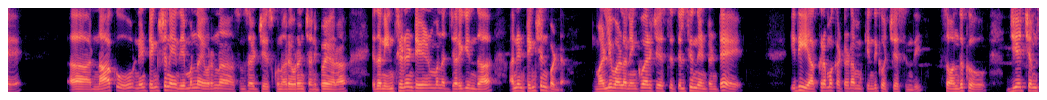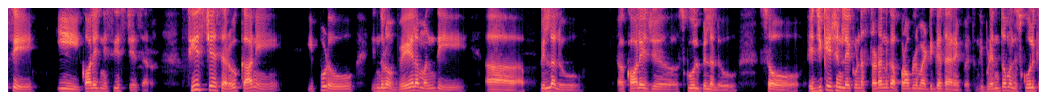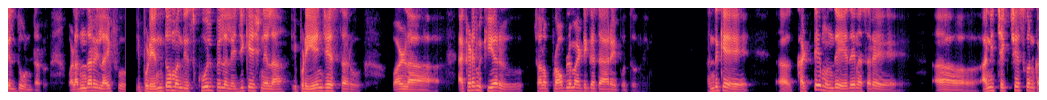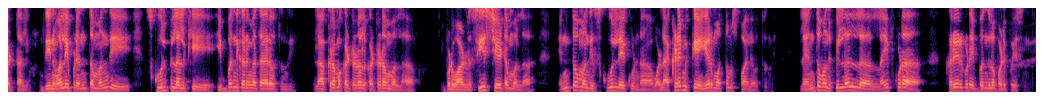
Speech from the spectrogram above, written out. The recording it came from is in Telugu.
నాకు నేను టెన్షన్ అయింది. ఏమన్నా ఎవరన్నా సూసైడ్ చేసుకున్నారా? ఎవరైనా చనిపోయారా? ఏదైనా ఇన్సిడెంట్ ఏమన్నా జరిగిందా? అని నేను టెన్షన్ పడ్డా. మళ్ళీ వాళ్ళని ఎంక్వైరీ చేస్తే తెలిసింది ఏంటంటే ఇది అక్రమ కట్టడం కిందకి వచ్చేసింది. సో, అందుకు జిహెచ్ఎంసి ఈ కాలేజ్‌ని సీజ్ చేశారు. సీజ్ చేశారు. కానీ ఇప్పుడు ఇందులో వేల మంది పిల్లలు కాలేజ్ స్కూల్ పిల్లలు సో, ఎడ్యుకేషన్ లేకుండా సడన్గా ప్రాబ్లమాటిక్‌గా తయారైపోతుంది. ఇప్పుడు ఎంతోమంది స్కూల్కి వెళ్తూ ఉంటారు. వాళ్ళందరి లైఫ్ ఇప్పుడు ఎంతోమంది స్కూల్ పిల్లలు ఎడ్యుకేషన్ ఎలా? ఇప్పుడు ఏం చేస్తారు? వాళ్ళ అకాడమిక్ ఇయర్ చాలా ప్రాబ్లమాటిక్‌గా తయారైపోతుంది. అందుకే కట్టే ముందే ఏదైనా సరే అన్ని చెక్ చేసుకొని కట్టాలి. దీనివల్ల ఇప్పుడు ఎంతమంది స్కూల్ పిల్లలకి ఇబ్బందికరంగా తయారవుతుంది. ఇలా అక్రమ కట్టడాలు కట్టడం వల్ల ఇప్పుడు వాళ్ళు సీజ్ చేయటం వల్ల ఎంతోమంది స్కూల్ లేకుండా వాళ్ళ అకాడమిక్ ఇయర్ మొత్తం స్పాయిల్ అవుతుంది. ఇలా ఎంతోమంది పిల్లల లైఫ్ కూడా కెరియర్ కూడా ఇబ్బందిలో పడిపోయేసింది.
